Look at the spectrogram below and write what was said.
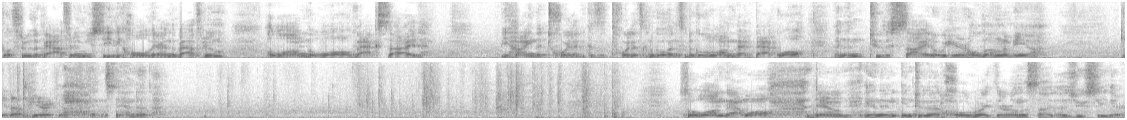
Go through the bathroom. You see the hole there in the bathroom, along the wall, backside, behind the toilet because the toilet's to go and it's to go along that back wall, and then to the side over here. Hold on, let me. Uh, get up here and stand up. So along that wall, down and then into that hole right there on the side, as you see there.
